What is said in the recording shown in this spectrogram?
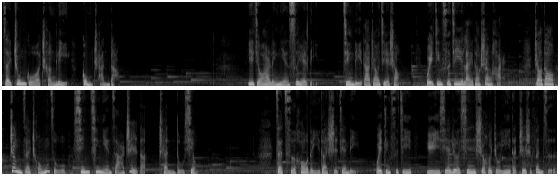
在中国成立共产党。一九二零年四月底，经李大钊介绍，维京斯基来到上海，找到正在重组《新青年》杂志的陈独秀。在此后的一段时间里。维京斯基与一些热心社会主义的知识分子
